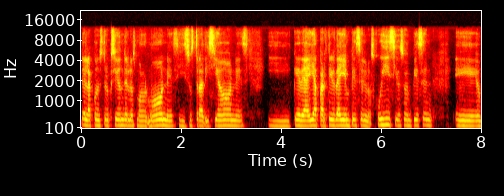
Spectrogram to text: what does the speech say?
de la construcción de los mormones y sus tradiciones y que de ahí a partir de ahí empiecen los juicios o empiecen eh,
